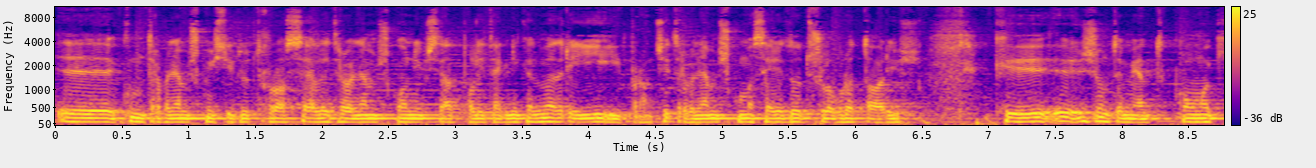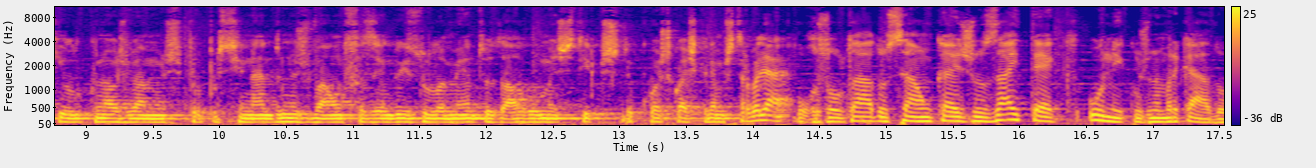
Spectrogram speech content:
eh, como trabalhamos com o Instituto Rossella e trabalhamos com a Universidade Politécnica de Madrid e pronto, e trabalhamos com uma série de outros laboratórios que, eh, juntamente com aquilo que nós vamos proporcionando, nos vão fazendo o isolamento de algumas tipos com as quais queremos trabalhar. O resultado são queijos high-tech únicos no mercado.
